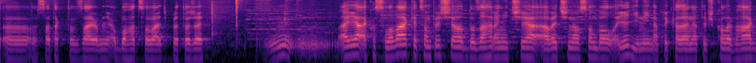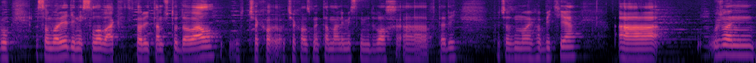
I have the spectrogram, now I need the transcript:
uh, sa takto vzájomne obohacovať, pretože aj ja ako Slovák, keď som prišiel do zahraničia a väčšinou som bol jediný, napríklad aj na tej škole v Hágu, som bol jediný Slovák, ktorý tam študoval. Čecho, Čechov sme tam mali, myslím, dvoch uh, vtedy počas môjho bytia. A už len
